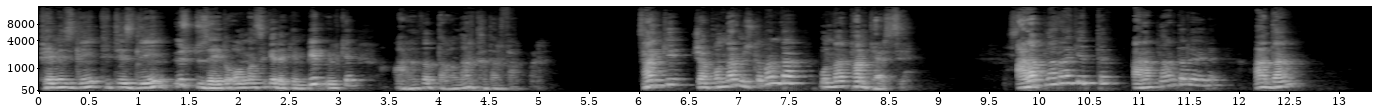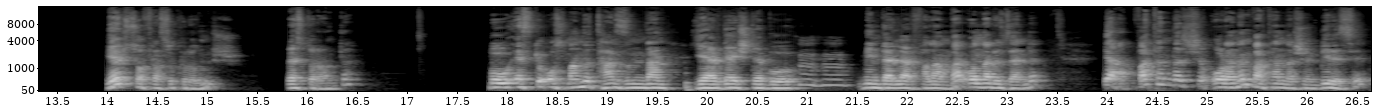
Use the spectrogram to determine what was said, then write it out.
temizliğin, titizliğin üst düzeyde olması gereken bir ülke arada dağlar kadar fark var. Sanki Japonlar Müslüman da bunlar tam tersi. Araplara gittim. Araplar da böyle. Adam yer sofrası kurulmuş restoranda. Bu eski Osmanlı tarzından yerde işte bu Hı hı. minderler falan var. Onlar üzerinde. Ya vatandaşı, oranın vatandaşının birisi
